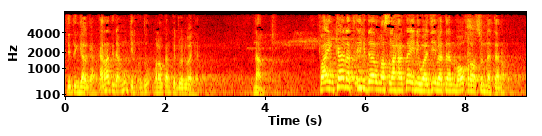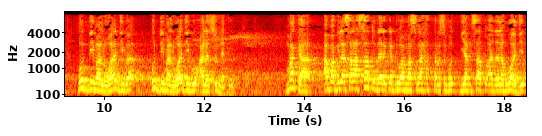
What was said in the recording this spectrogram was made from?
ditinggalkan. Karena tidak mungkin untuk melakukan kedua-duanya. Nah. Fa in kanat ihdal maslahataini wajibatan wa ukhra sunnatan quddimal wajiba quddimal wajibu ala sunnati. Maka apabila salah satu dari kedua masalah tersebut yang satu adalah wajib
